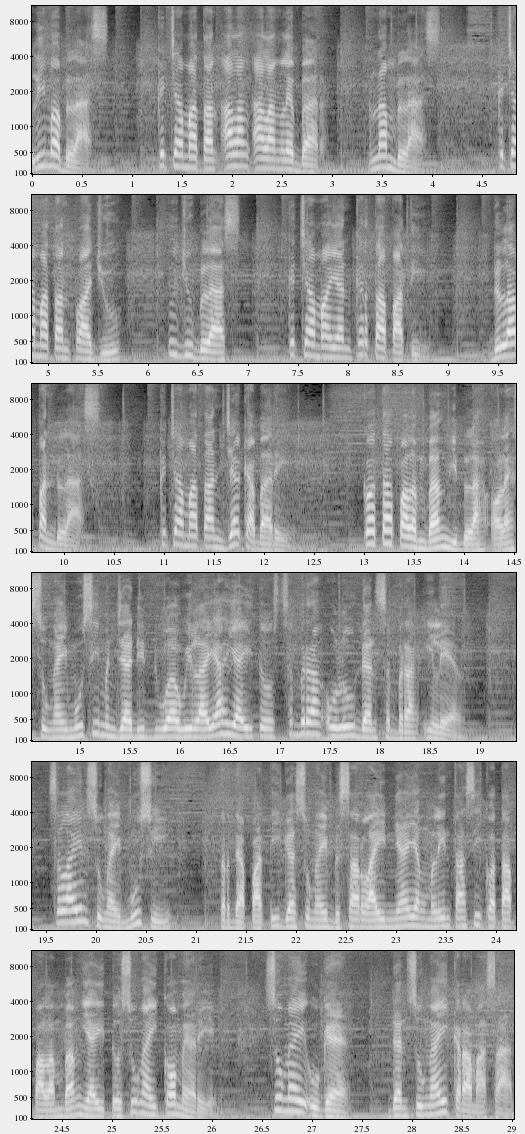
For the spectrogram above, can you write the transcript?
15. Kecamatan Alang-Alang Lebar 16. Kecamatan Pelaju 17. Kecamatan Kertapati 18. Kecamatan Jakabaring Kota Palembang dibelah oleh Sungai Musi menjadi dua wilayah yaitu Seberang Ulu dan Seberang Ilir. Selain Sungai Musi, terdapat tiga sungai besar lainnya yang melintasi kota Palembang yaitu Sungai Komeri, Sungai Uge, dan Sungai Keramasan.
